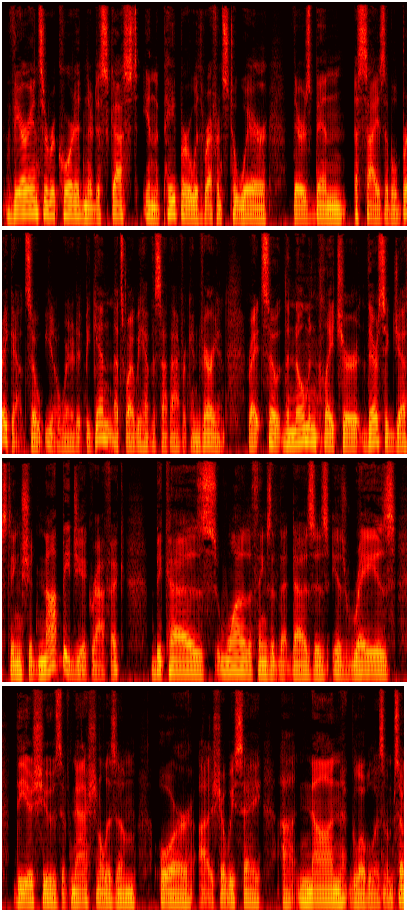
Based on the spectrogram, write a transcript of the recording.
variants are recorded and they're discussed in the paper with reference to where there's been a sizable breakout. So, you know, where did it begin? That's why we have the South African variant, right? So the nomenclature they're suggesting should not be geographic because one of the things that that does is, is raise the issues of nationalism or uh, shall we say, uh, non-globalism. So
